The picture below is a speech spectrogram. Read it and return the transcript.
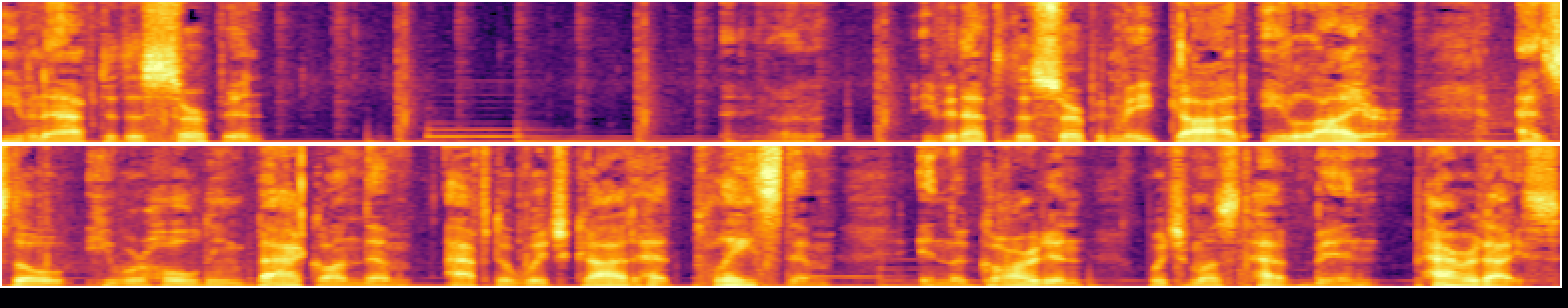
even after the serpent, even after the serpent made God a liar, as though he were holding back on them, after which God had placed them in the garden, which must have been paradise.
